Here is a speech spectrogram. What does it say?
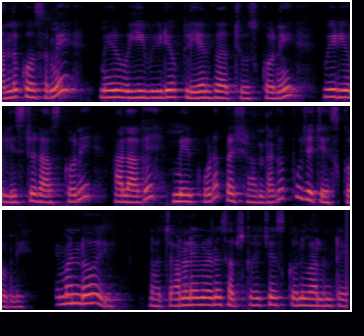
అందుకోసమే మీరు ఈ వీడియో క్లియర్గా చూసుకొని వీడియో లిస్ట్ రాసుకొని అలాగే మీరు కూడా ప్రశాంతంగా పూజ చేసుకోండి. ఏమండో నా ఛానల్ ఎవరైనా సబ్స్క్రైబ్ చేసుకొని వాళ్ళు ఉంటే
